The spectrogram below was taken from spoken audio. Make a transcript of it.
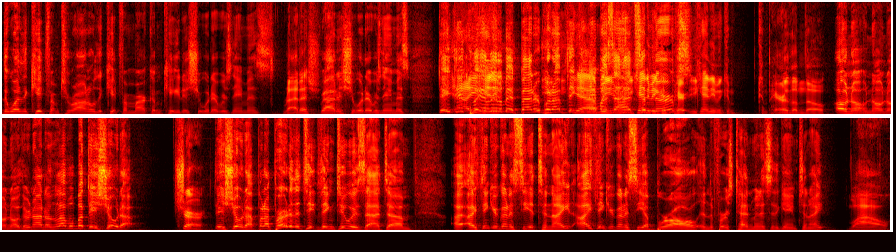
the one the kid from Toronto, the kid from Markham, Kadish or whatever his name is, Raddysh. Raddysh or whatever his name is, they did play a little even- bit better. But you- I'm thinking yeah, they must you, have you had can't some even nerves. compare. You can't even com- compare them though. oh no, no, no, no! They're not on the level, but they showed up. Sure. they showed up. But a part of the t- thing too is that um, I, I think you're going to see it tonight. I think you're going to see a brawl in the first ten minutes of the game tonight. Wow.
